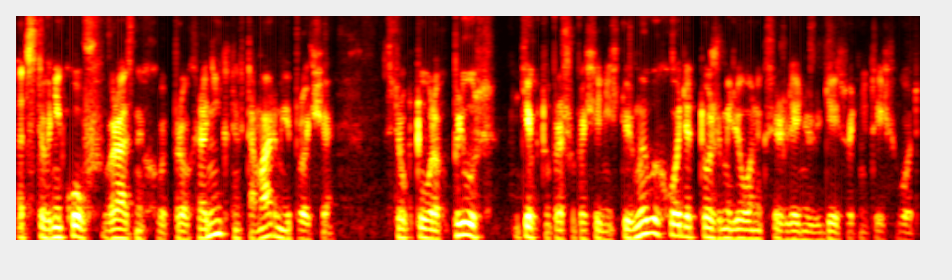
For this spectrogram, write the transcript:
отставников в разных вот, правоохранительных, там, армии и прочее структурах, плюс и те, кто, прошу прощения, из тюрьмы выходят, тоже миллионы, к сожалению, людей, сотни тысяч в год.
